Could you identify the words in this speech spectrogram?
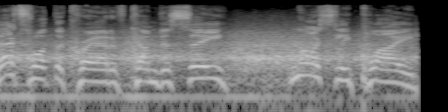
That's what the crowd have come to see. Nicely played.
